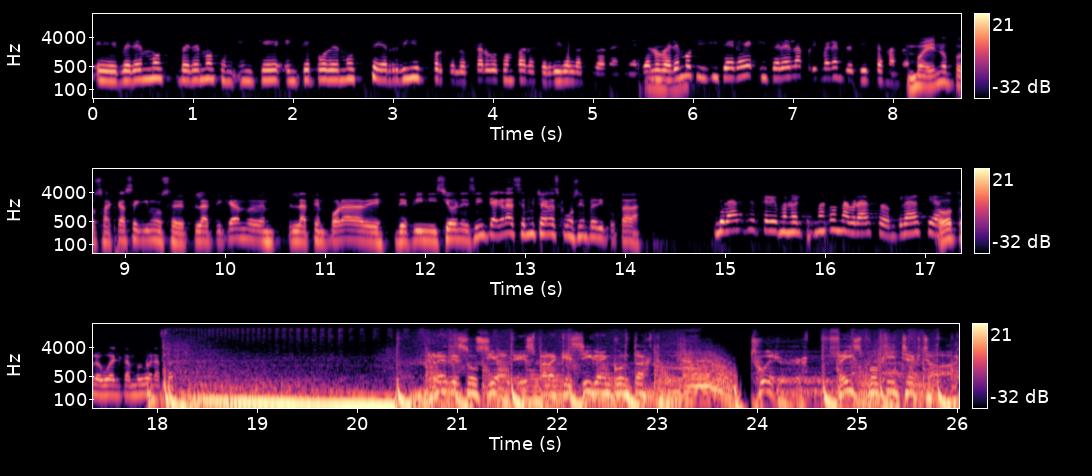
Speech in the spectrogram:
eh, veremos veremos en, qué en qué podemos servir porque los cargos son para servir a la ciudadanía. Ya lo veremos y, seré y seré la primera en decirte Manuel. Bueno, pues acá seguimos platicando en la temporada de definiciones. Cintia, gracias, muchas gracias como siempre, diputada. Gracias, querido Manuel. Te mando un abrazo. Gracias. Otra vuelta. Muy buenas tardes. Redes sociales para que siga en contacto: Twitter, Facebook y TikTok.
